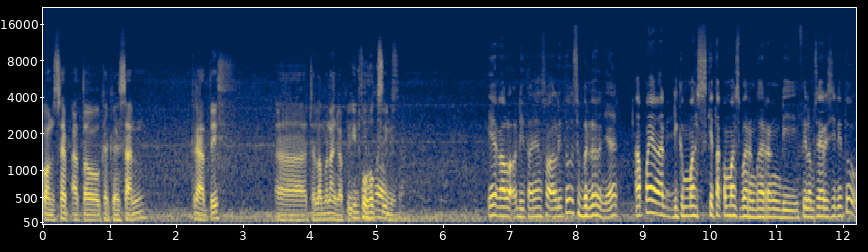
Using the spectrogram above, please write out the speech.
konsep atau gagasan kreatif uh, dalam menanggapi info hoax ini. Iya kalau ditanya soal itu sebenarnya apa yang dikemas kita kemas bareng-bareng di film series ini tuh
